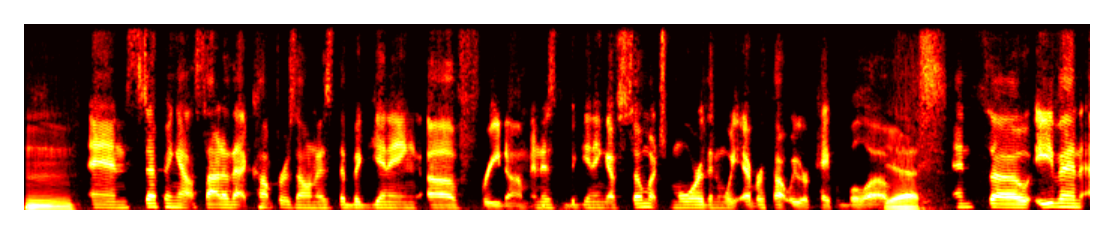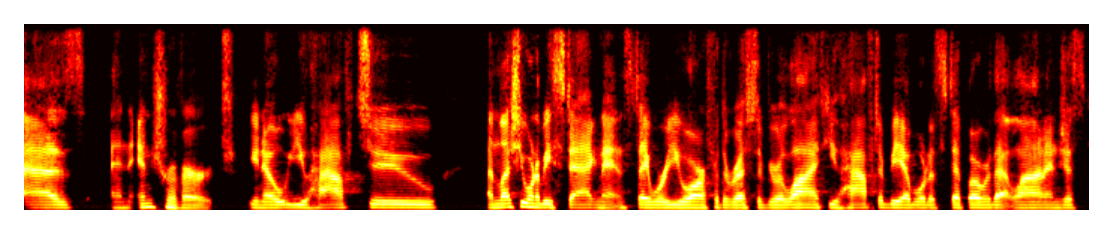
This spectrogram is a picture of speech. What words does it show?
Mm. And stepping outside of that comfort zone is the beginning of freedom, and is the beginning of so much more than we ever thought we were capable of. Yes. And so, even as an introvert, you know, you have to unless you want to be stagnant and stay where you are for the rest of your life, you have to be able to step over that line and just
